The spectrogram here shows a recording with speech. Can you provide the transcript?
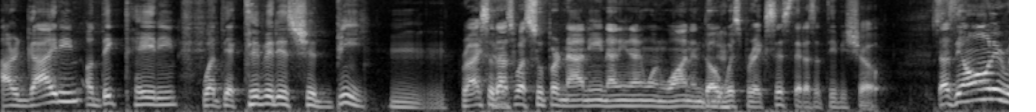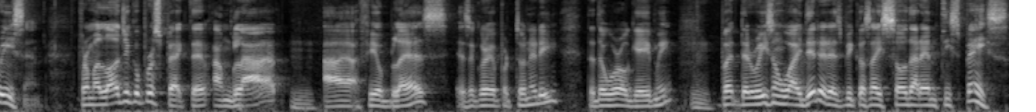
are guiding or dictating what the activities should be. Hmm. Right? So that's what Super Nanny, 9911, and Dog Whisperer existed as a TV show. That's the only reason. From a logical perspective, I'm glad. I feel blessed. It's a great opportunity that the world gave me. But the reason why I did it is because I saw that empty space.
